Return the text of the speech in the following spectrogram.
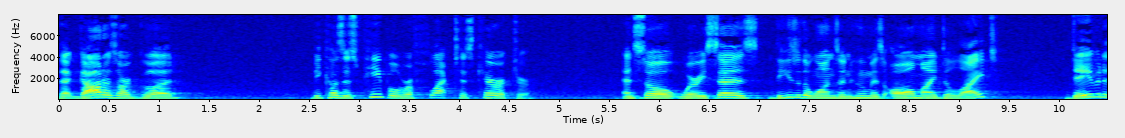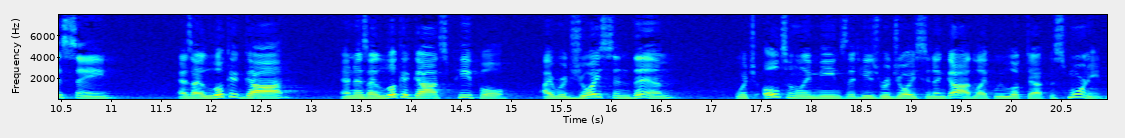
that God is our good because his people reflect his character. And so, where he says, These are the ones in whom is all my delight, David is saying, As I look at God and as I look at God's people, I rejoice in them, which ultimately means that he's rejoicing in God, like we looked at this morning,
